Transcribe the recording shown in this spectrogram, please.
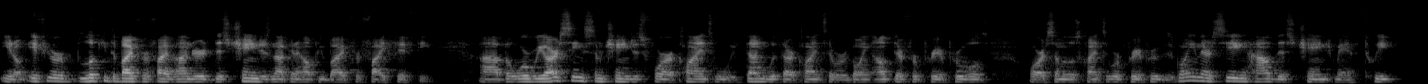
you know if you're looking to buy for 500 this change is not going to help you buy for 550 uh, but where we are seeing some changes for our clients what we've done with our clients that were going out there for pre-approvals or some of those clients that were pre-approved is going in there seeing how this change may have tweaked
